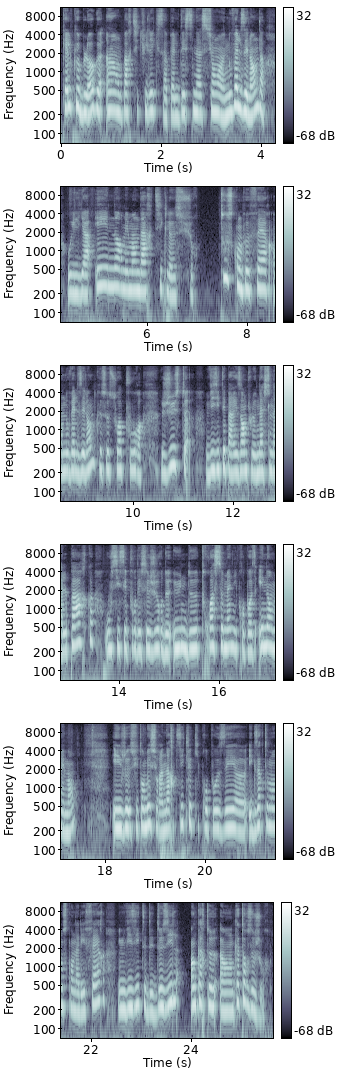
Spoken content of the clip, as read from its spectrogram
quelques blogs, un en particulier qui s'appelle Destination Nouvelle-Zélande, où il y a énormément d'articles sur tout ce qu'on peut faire en Nouvelle-Zélande, que ce soit pour juste visiter par exemple le National Park ou si c'est pour des séjours de une, deux, trois semaines, ils proposent énormément. Et je suis tombée sur un article qui proposait euh, exactement ce qu'on allait faire, une visite des deux îles en, en 14 jours.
